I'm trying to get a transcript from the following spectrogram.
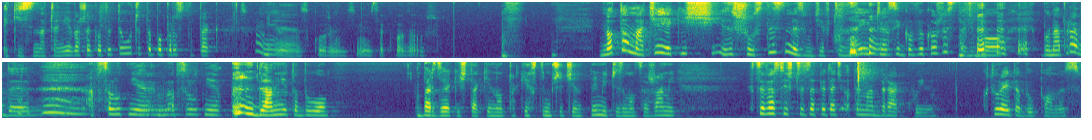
jakieś znaczenie waszego tytułu, czy to po prostu tak Nie, z góry nic nie zakładałeś. No to macie jakiś szósty zmysł dziewczyny i czas go wykorzystać, bo, bo naprawdę absolutnie, absolutnie dla mnie to było bardzo jakieś takie, no takie z tym przeciętnymi czy z mocarzami. Chcę Was jeszcze zapytać o temat drag queen. Której to był pomysł?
